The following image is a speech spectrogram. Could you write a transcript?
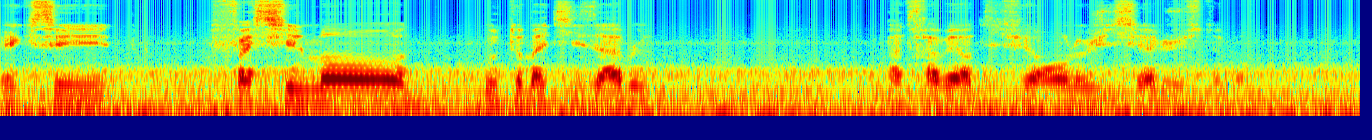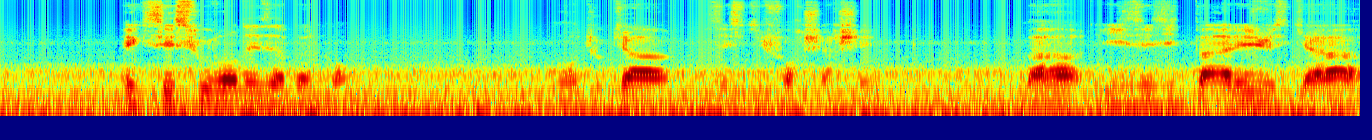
et que c'est facilement automatisable à travers différents logiciels justement, et que c'est souvent des abonnements, ou en tout cas c'est ce qu'il faut rechercher bah, ils n'hésitent pas à aller jusqu'à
